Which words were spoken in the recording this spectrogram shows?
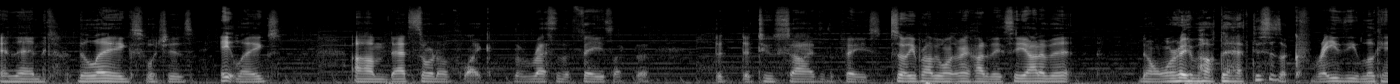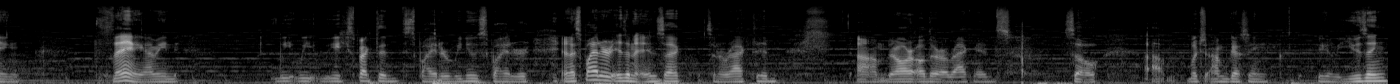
And then the legs which is eight legs um, that's sort of like the rest of the face like the, the the two sides of the face. So you're probably wondering how do they see out of it? Don't worry about that. This is a crazy looking thing. I mean we, we, we expected spider. We knew spider. And a spider isn't an insect. It's an arachnid um, there are other arachnids so, um, which I'm guessing he's gonna be using.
